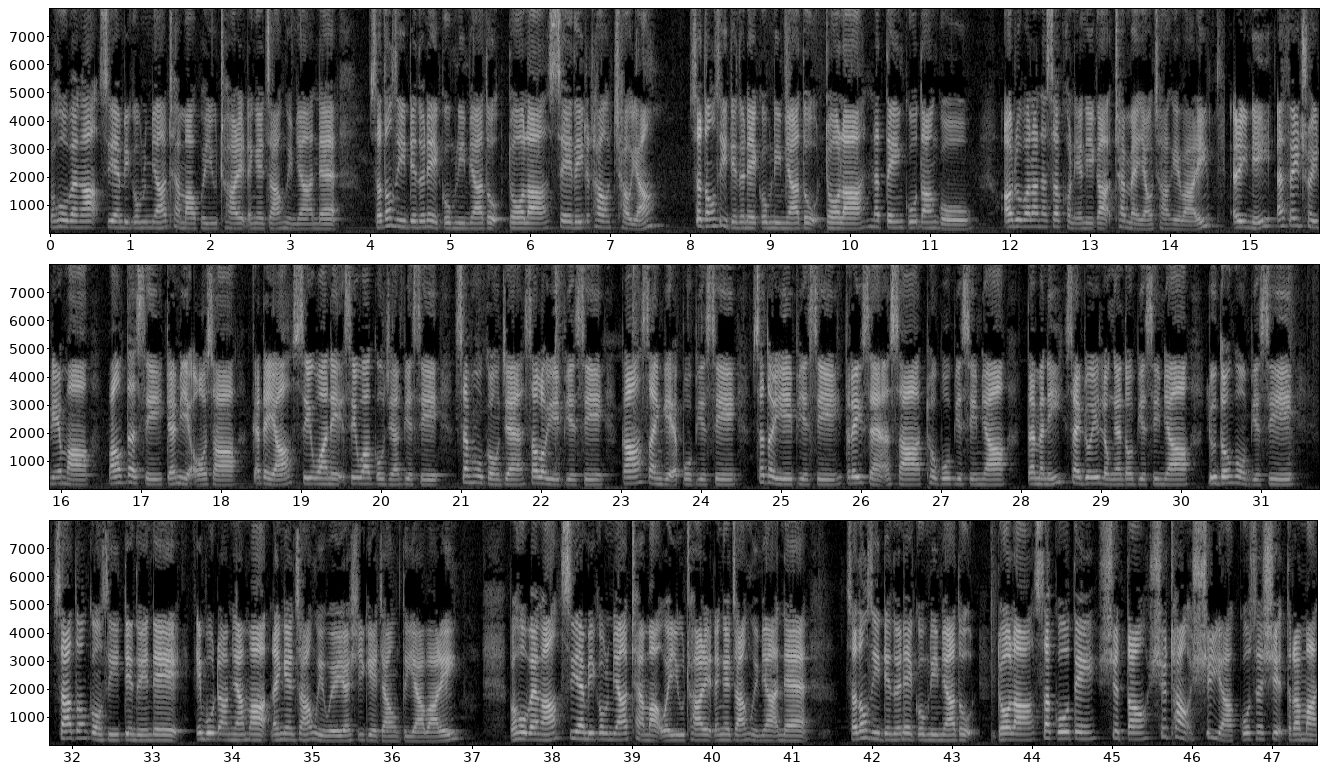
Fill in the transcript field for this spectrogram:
ဗဟိုဘဏ်က CMB ကုမ္ပဏီများထံမှဝယ်ယူထားတဲ့နိုင်ငံခြားငွေများအနက်73စီတင်သွင်းတဲ့ကုမ္ပဏီများသို့ဒေါ်လာ10,600 73စီတင်သွင်းတဲ့ကုမ္ပဏီများသို့ဒေါ်လာ2,900ကို အော်တိုဘာလ29ရက်နေ့ကထပ်မံရောင်းချခဲ့ပါတယ်။အဲဒီနေ့ FA Trading မှာပေါင်းသက်စီဓာတ်မြေဩဇာကတ္တရာစေဝါနဲ့စေဝါကုန်ကျန်းပစ္စည်းစက်မှုကုန်ကျန်းဆောက်လုပ်ရေးပစ္စည်းကားဆိုင်ကယ်အပိုပစ္စည်းစက်သွယ်ရေးပစ္စည်းတရိတ်ဆန်အစားထုတ်ပိုးပစ္စည်းများတမဏီစိုက်ပျိုးရေးလုပ်ငန်းသုံးပစ္စည်းများလူသုံးကုန်ပစ္စည်းစားသုံးကုန်စည်တင်သွင်းတဲ့အင်ပိုတာများမှနိုင်ငံခြားငွေဝယ်ရရှိခဲ့ကြောင်းသိရပါတယ်။ဗဟိုဘဏ်က CMB ကုမ္ပဏီများထံမှဝယ်ယူထားတဲ့နိုင်ငံခြားငွေများအနက် 73စီတင်သွင်းတဲ့ကုမ္ပဏီများသို့ဒေါ်လာ19သိန်း88,8898ဒရမ23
